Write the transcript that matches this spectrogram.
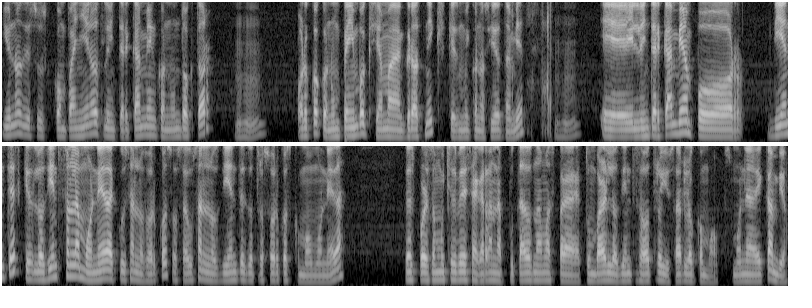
y uno de sus compañeros lo intercambian con un doctor, orco, con un paintball que se llama Grotnik, que es muy conocido también. Eh, lo intercambian por dientes, que los dientes son la moneda que usan los orcos, o sea, usan los dientes de otros orcos como moneda. Entonces por eso muchas veces se agarran a putados nada más para tumbar los dientes a otro y usarlo como pues, moneda de cambio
